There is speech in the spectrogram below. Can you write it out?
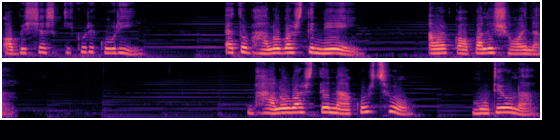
অবিশ্বাস কি করে করি? এত ভালোবাসতে নেই, আমার কপালে সয় না। ভালোবাসতে না করছ? মোটেও না,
